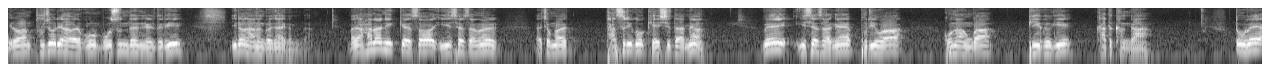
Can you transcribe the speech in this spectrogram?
이러한 부조리하고 모순된 일들이 일어나는 거냐 이겁니다. 만약 하나님께서 이 세상을 정말 다스리고 계시다면 왜 이 세상에 불의와 고난과 비극이 가득한가? 또 왜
